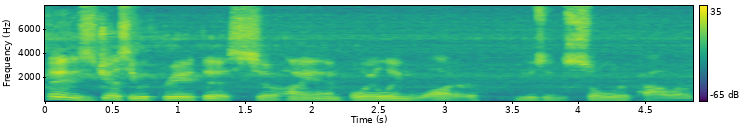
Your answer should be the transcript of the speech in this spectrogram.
Hey, this is Jesse with Create This. So I am boiling water using solar power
